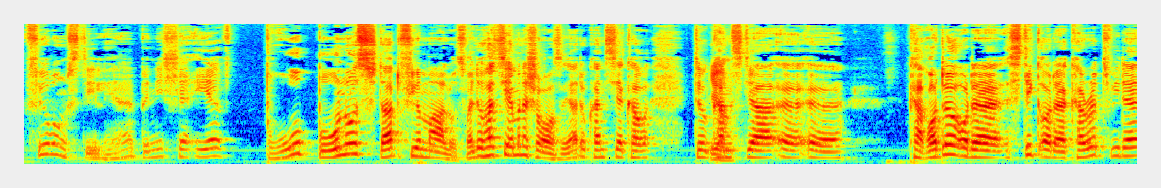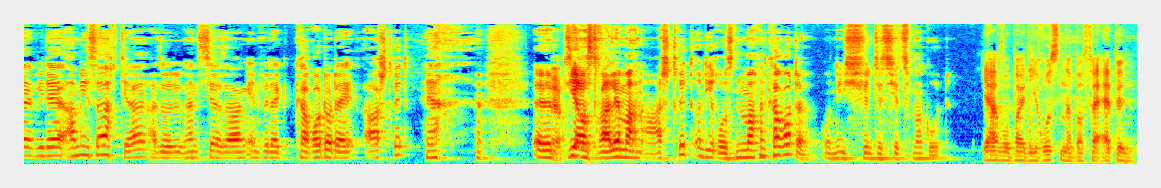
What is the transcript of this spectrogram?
Führungsstil her bin ich ja eher pro Bonus statt für Malus. Weil du hast ja immer eine Chance, ja. Du kannst ja, du Ja. kannst ja, äh, äh, Karotte oder Stick oder Carrot, wie der, wie der Ami sagt, ja. Also du kannst ja sagen, entweder Karotte oder Arschtritt, ja. Äh, Ja. Die Australier machen Arschtritt und die Russen machen Karotte. Und ich finde das jetzt mal gut. Ja, wobei die Russen aber veräppeln.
